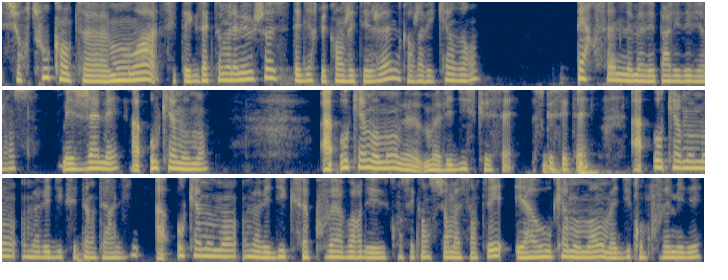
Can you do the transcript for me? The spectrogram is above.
Surtout quand euh, moi, c'était exactement la même chose. C'est-à-dire que quand j'étais jeune, quand j'avais 15 ans, personne ne m'avait parlé des violences. Mais jamais, à aucun moment. À aucun moment, on m'avait dit ce que c'est, ce que c'était. À aucun moment, on m'avait dit que c'était interdit. À aucun moment, on m'avait dit que ça pouvait avoir des conséquences sur ma santé. Et à aucun moment, on m'a dit qu'on pouvait m'aider.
